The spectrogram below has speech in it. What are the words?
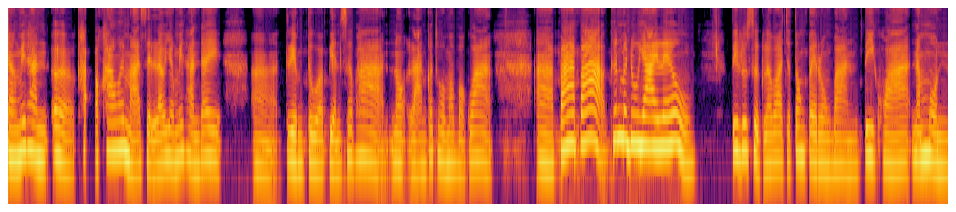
ยังไม่ทันเออเอาข้าวให้หมาเสร็จแล้วยังไม่ทันได้เตรียมตัวเปลี่ยนเสื้อผ้าเนาะหลานก็โทรมาบอกว่าอ่าป้าป้าขึ้นมาดูยายเร็วตีรู้สึกแล้วว่าจะต้องไปโรงพยาบาลตีคว้าน้ำมนต์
